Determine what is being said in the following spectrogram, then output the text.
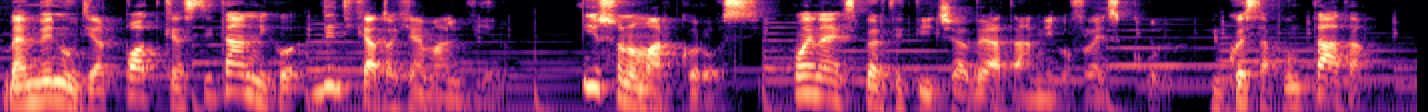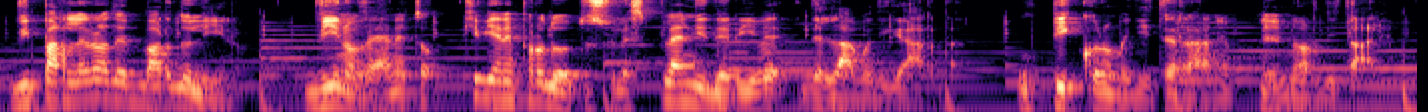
Benvenuti al podcast Titanico dedicato a chi ama il vino. Io sono Marco Rossi, wine expert teacher della Tannico Fly School. In questa puntata vi parlerò del Bardolino, vino veneto che viene prodotto sulle splendide rive del lago di Garda, un piccolo Mediterraneo nel nord Italia.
